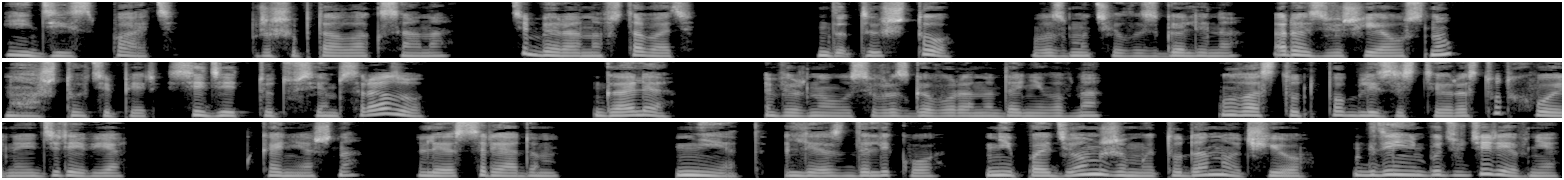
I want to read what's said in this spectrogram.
«Иди спать», — прошептала Оксана. «Тебе рано вставать». «Да ты что?» — возмутилась Галина. «Разве ж я усну?» «Ну а что теперь, сидеть тут всем сразу?» «Галя», — вернулась в разговор Анна Даниловна, «у вас тут поблизости растут хвойные деревья?» «Конечно. Лес рядом». «Нет, лес далеко. Не пойдем же мы туда ночью. Где-нибудь в деревне.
